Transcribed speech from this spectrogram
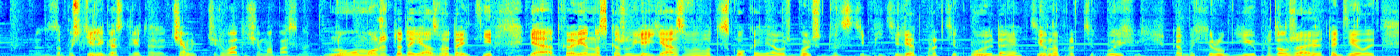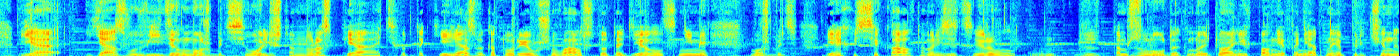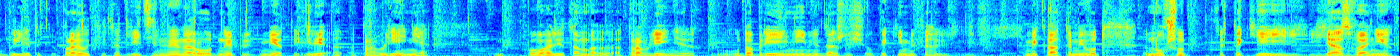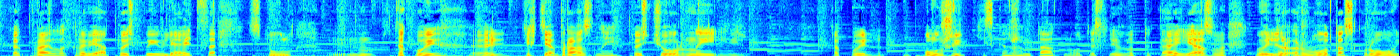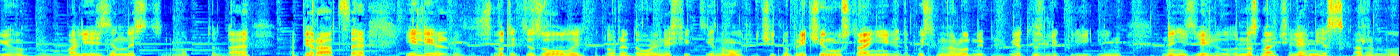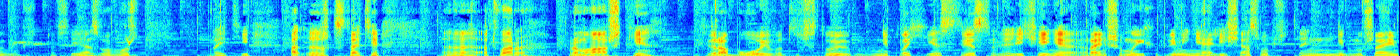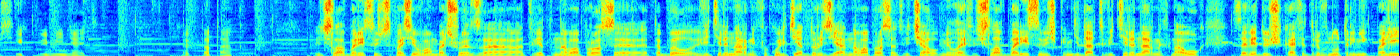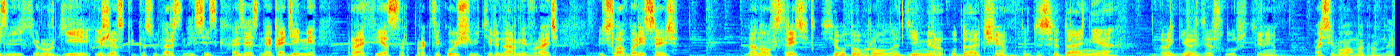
запустили гастрит, это чем чревато, чем опасно? Ну, может это язва дойти. Я откровенно скажу, я язвы, вот сколько я уже больше 25 лет практикую, да, и активно практикую как бы хирургию, продолжаю это делать. Я язву видел, может быть, всего лишь там, ну, раз пять. Вот такие язвы, которые я ушивал, что-то делал с ними. Может быть, я их иссекал, там, резицировал, там, желудок. Ну, и то они вполне понятные причины были. Это, как правило, какие-то длительные народные предметы или отравления. Бывали там э, отравления удобрениями, даже еще какими-то химикатами. Вот, ну что, такие язвы, они, как правило, кровят, то есть появляется стул такой э, дегтеобразный, то есть черный, такой полужидкий, скажем так. Ну вот если вот такая язва, ну или рвота с кровью, болезненность, ну тогда операция, или вот эти золы, которые довольно эффективно могут лечить. Ну, причину устранили, допустим, народный предмет извлекли и на неделю назначили омес, скажем. Ну, в общем-то, вся язва может пройти. А, э, кстати, э, отвар ромашки, зверобой, вот зачастую неплохие средства для лечения. Раньше мы их и применяли, и сейчас, в общем-то, не гнушаемся их применять. Как-то так. Вячеслав Борисович, спасибо вам большое за ответы на вопросы. Это был ветеринарный факультет, друзья. На вопросы отвечал Милаев Вячеслав Борисович, кандидат ветеринарных наук, заведующий кафедрой внутренних болезней и хирургии Ижевской государственной сельскохозяйственной академии, профессор, практикующий ветеринарный врач. Вячеслав Борисович, до новых встреч. Всего доброго, Владимир. Удачи и до свидания, дорогие радиослушатели. Спасибо вам огромное.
